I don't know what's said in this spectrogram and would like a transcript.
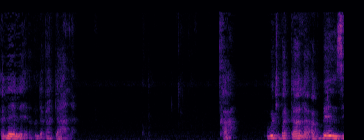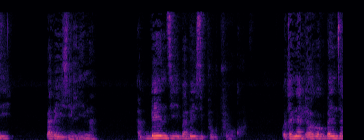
Lalele abantu abadala cha ukuthi badala akubenzi babe izilima akubenzi babe iziphukuphuku kodwa kunaloko kubenza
